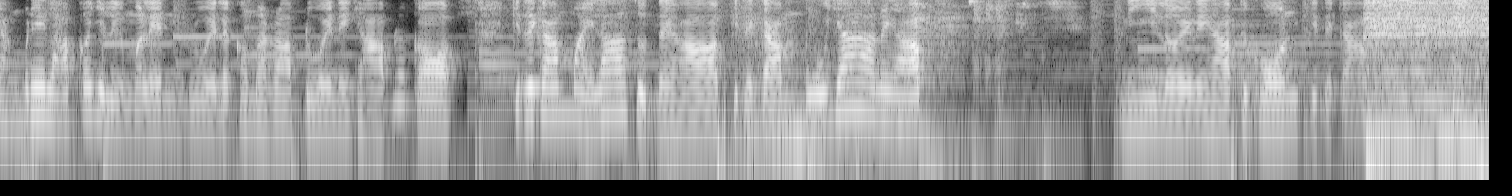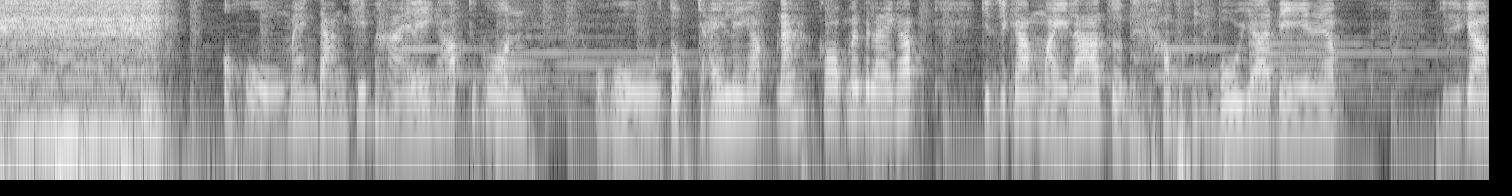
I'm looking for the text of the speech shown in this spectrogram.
ยังไม่ได้รับก็อย่าลืมมาเล่นด้วยแล้วก็มารับด้วยนะครับ แล้วก็กิจกรรมใหม่ล่าสุดนะครับ กิจกรรมบูย่านะครับ นี่เลยนะครับ ทุกคนกิจกรรม โอ้โห แม่งดังชิบหายเลยครับ ทุกคน โอ้โห ตกใจเลยครับนะ ก็ไม่เป็นไรครับ กิจกรรมใหม่ล่าสุดนะครับบูย่าเดย์นะครับ กิจกรรม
